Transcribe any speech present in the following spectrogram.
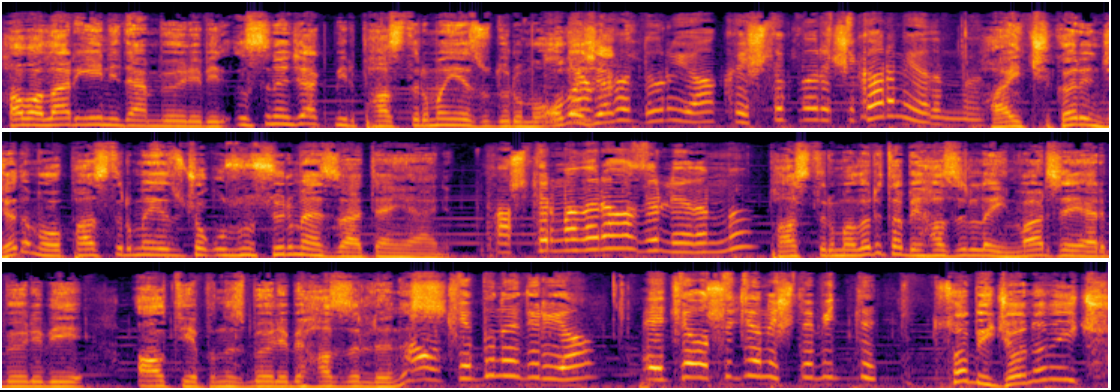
havalar yeniden böyle bir ısınacak bir pastırma yazı durumu Bir olacak. dakika dur ya kışlıkları çıkarmıyordun mu? Hay çıkarın canım o pastırma yazı çok uzun sürmez zaten yani. Pastırmaları hazırlıyordun mu? Pastırmaları tabii hazırlayın. Varsa eğer böyle bir altyapınız böyle bir hazırlığınız. Altyapı nedir ya? Eti asacaksın işte bitti. Tabii canım hiç.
